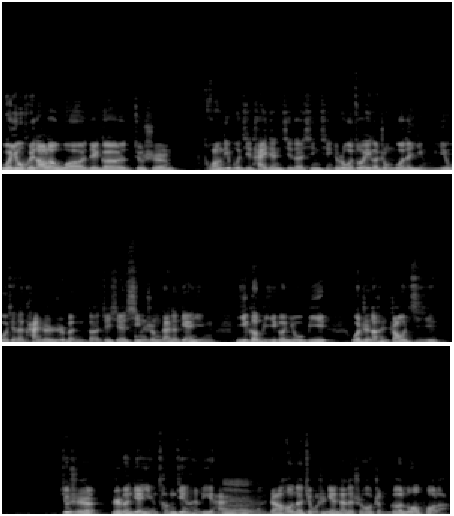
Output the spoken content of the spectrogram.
我又回到了我这个就是皇帝不急太监急的心情，就是我作为一个中国的影迷，我现在看着日本的这些新生代的电影，一个比一个牛逼，我真的很着急。就是日本电影曾经很厉害，嗯，然后呢，九十年代的时候整个落魄了，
